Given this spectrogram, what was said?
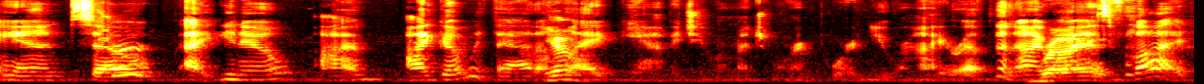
And so, Sure. I, you know, I I go with that. I'm Yeah. like, yeah, but you were much more important. You were higher up than I Right. was. But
